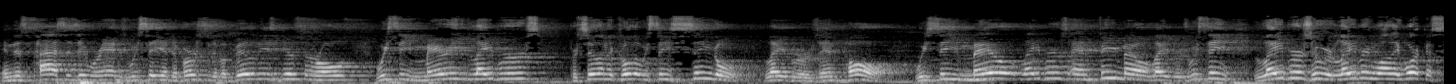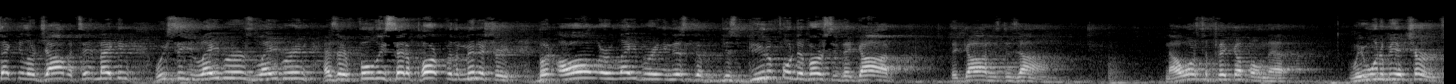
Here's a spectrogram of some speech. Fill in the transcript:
in this passage that we're in is we see a diversity of abilities, gifts, and roles. We see married laborers Priscilla and Aquila, we see single laborers and Paul. We see male laborers and female laborers. We see laborers who are laboring while they work a secular job of tent making. We see laborers laboring as they're fully set apart for the ministry. But all are laboring in this, this beautiful diversity that God, that God has designed. Now I want us to pick up on that. We want to be a church.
